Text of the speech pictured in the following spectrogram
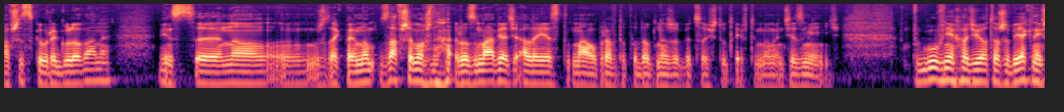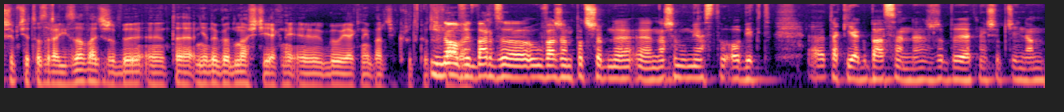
ma wszystko uregulowane, więc e, no, że tak powiem, no, zawsze można rozmawiać, ale jest mało prawdopodobne, żeby coś tutaj w tym momencie zmienić. Głównie chodzi o to, żeby jak najszybciej to zrealizować, żeby e, te niedogodności jak naj, e, były jak najbardziej I krótkotrwałe. nowy, bardzo uważam potrzebny e, naszemu miastu obiekt, taki jak basen, żeby jak najszybciej nam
